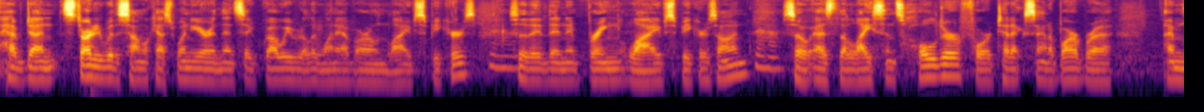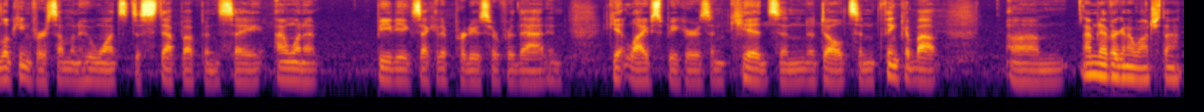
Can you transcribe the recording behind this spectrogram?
have done started with a simulcast one year and then said, "Well, we really want to have our own live speakers." Uh-huh. So they then bring live speakers on. Uh-huh. So as the license holder for TEDx Santa Barbara, I'm looking for someone who wants to step up and say, "I want to be the executive producer for that and get live speakers and kids and adults and think about um, I'm never gonna watch that.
